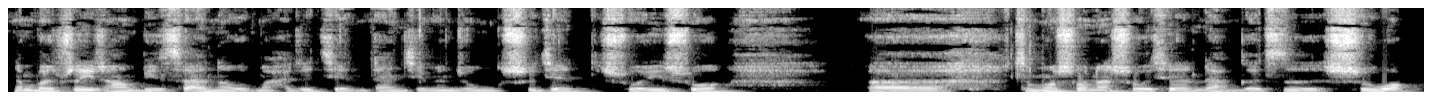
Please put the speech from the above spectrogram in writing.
那么这一场比赛呢，我们还是简单几分钟时间说一说。呃，怎么说呢？首先两个字，失望。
